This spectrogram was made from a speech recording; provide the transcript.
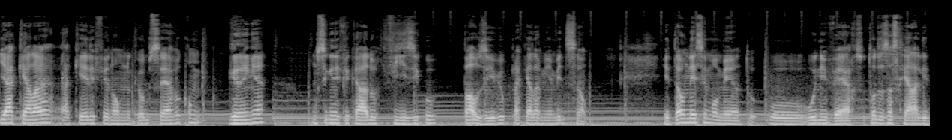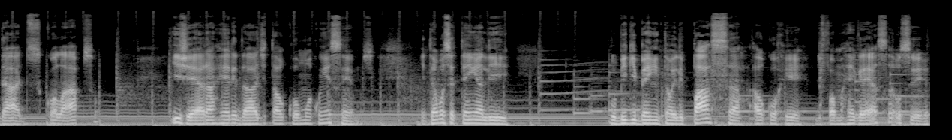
e aquela, aquele fenômeno que eu observo ganha um significado físico plausível para aquela minha medição. Então, nesse momento, o universo, todas as realidades colapsam e gera a realidade tal como a conhecemos. Então você tem ali o Big Bang, então ele passa a ocorrer de forma regressa, ou seja,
